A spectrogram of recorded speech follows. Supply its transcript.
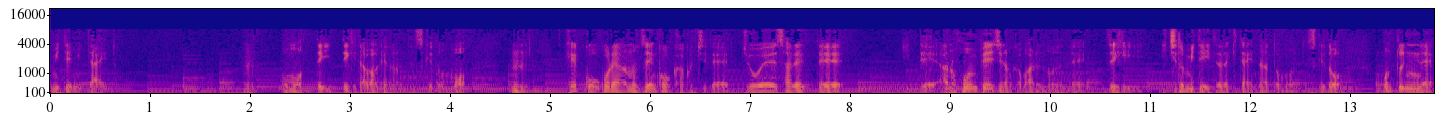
見てみたいと、うん、思って行ってきたわけなんですけども、うん、結構これあの全国各地で上映されていて、あのホームページなんかもあるのでね、ぜひ一度見ていただきたいなと思うんですけど、本当にね、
